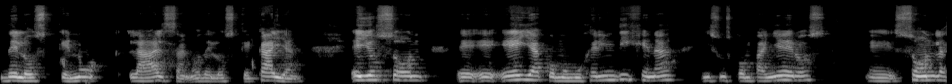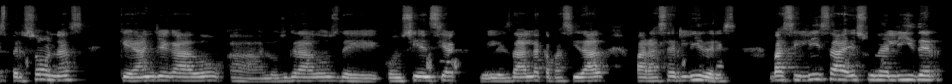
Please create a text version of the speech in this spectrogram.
de los que no la alzan o de los que callan. Ellos son, ella como mujer indígena y sus compañeros son las personas que han llegado a los grados de conciencia que les dan la capacidad para ser líderes. Basilisa es una líder,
